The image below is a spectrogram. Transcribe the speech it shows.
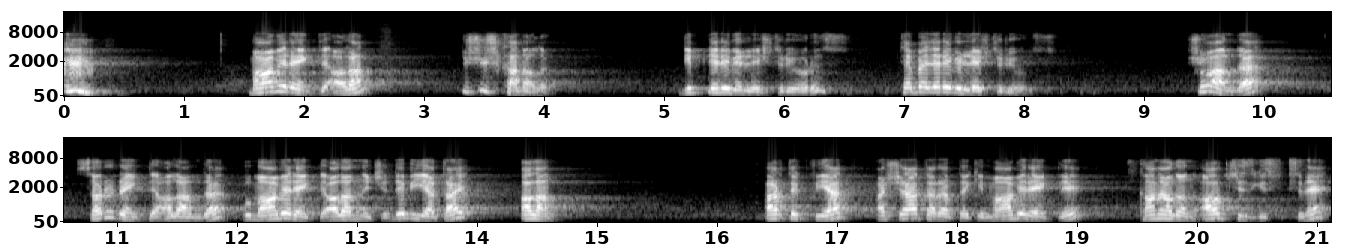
Mavi renkli alan düşüş kanalı. Dipleri birleştiriyoruz, tepeleri birleştiriyoruz. Şu anda sarı renkli alanda bu mavi renkli alanın içinde bir yatay alan. Artık fiyat aşağı taraftaki mavi renkli kanalın alt çizgisine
